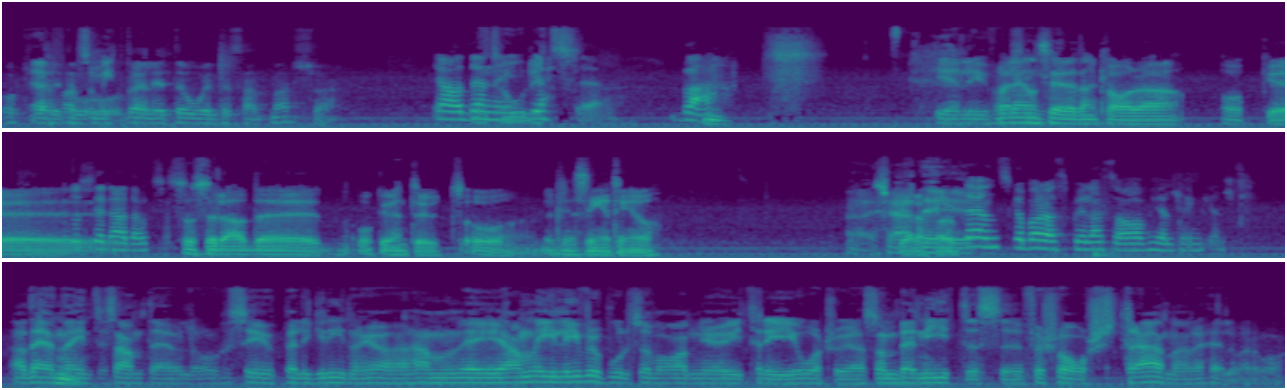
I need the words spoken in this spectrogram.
Och väldigt, väldigt ointressant match va? Ja, den är Otroligt. jätte... Bla. Mm. Det gäller ju Valencia är redan klara och eh, Sociedad också. Sociedad eh, åker inte ut och det finns ingenting att... Nej, spela ja, det, för. Den ska bara spelas av helt enkelt. ja, det enda Mm. intressanta är väl att se hur Pellegrino gör. Han, är- han, I Liverpool så var han ju i tre år tror jag som Benites eh, försvarstränare eller vad det var.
